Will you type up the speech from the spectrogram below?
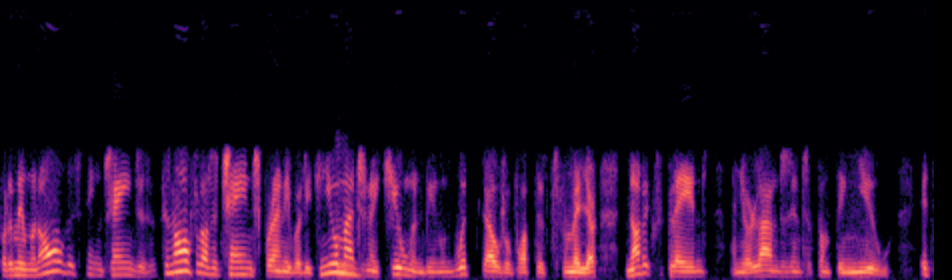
But I mean, when all this thing changes, it's an awful lot of change for anybody. Can you mm. imagine a human being whipped out of what is familiar, not explained, and you're landed into something new? It's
